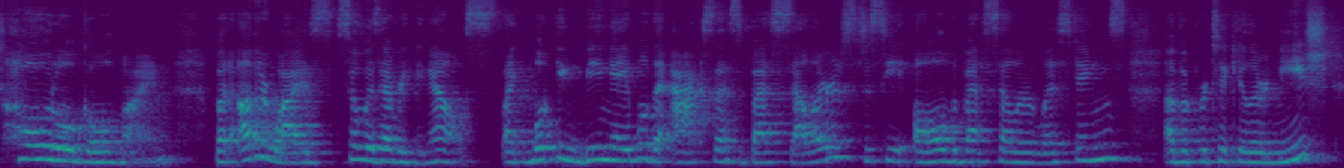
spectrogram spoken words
total gold mine. But otherwise, so is everything else. Like looking, being able to access bestsellers to see all the bestseller listings of a particular niche,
